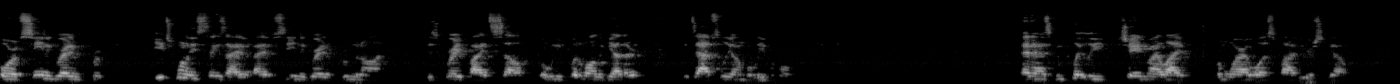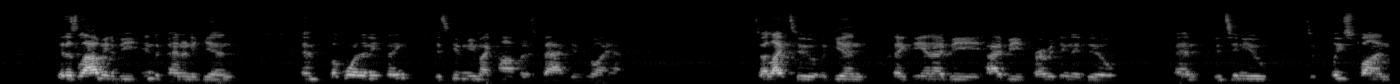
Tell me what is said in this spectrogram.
or have seen a great improvement. Each one of these things I, I have seen a great improvement on is great by itself, but when you put them all together, it's absolutely unbelievable. And it has completely changed my life from where I was five years ago. It has allowed me to be independent again, and but more than anything, it's given me my confidence back in who I am. So I'd like to again thank the NIBIB for everything they do, and continue to please fund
